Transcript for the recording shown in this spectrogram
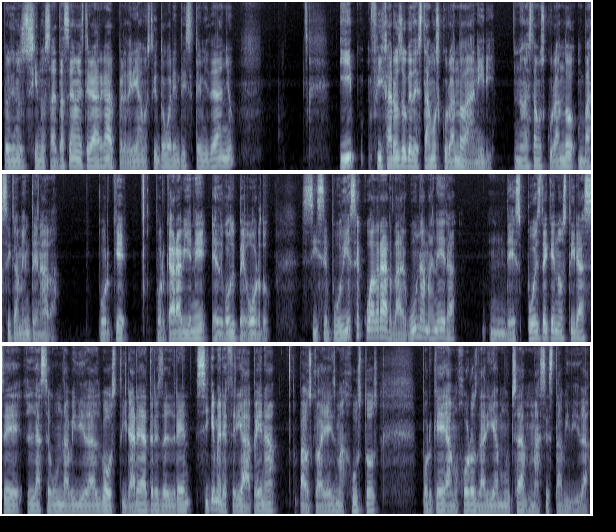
Pero si nos, si nos saltase la maestría de Argar, perderíamos 147.000 de daño. Y fijaros lo que le estamos curando a Aniri no estamos curando básicamente nada. ¿Por qué? Porque ahora viene el golpe gordo. Si se pudiese cuadrar de alguna manera, después de que nos tirase la segunda habilidad del boss, tirar a 3 del Dren, sí que merecería la pena para los que vayáis más justos, porque a lo mejor os daría mucha más estabilidad.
